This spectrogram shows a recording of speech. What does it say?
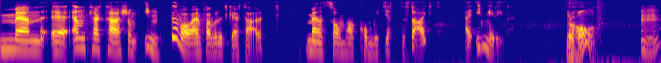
Men eh, en karaktär som inte var en favoritkaraktär men som har kommit jättestarkt är Ingrid. Jaha. Mm.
